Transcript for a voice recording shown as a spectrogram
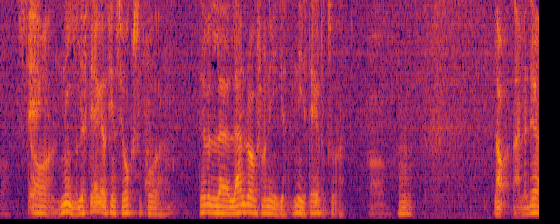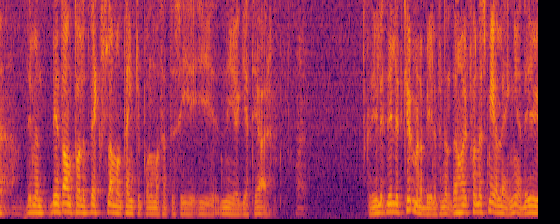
och steg. Ja, Alltså, nio det- stegad finns ju också på... Det är väl eh, Land Rover som har nio, nio steget också va? Ja. Ja, nej men det, det, men det är inte antalet växlar man tänker på när man sätter sig i, i nya GTR. Det är, det är lite kul med den här bilen för den, den har ju funnits med länge. Det är ju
